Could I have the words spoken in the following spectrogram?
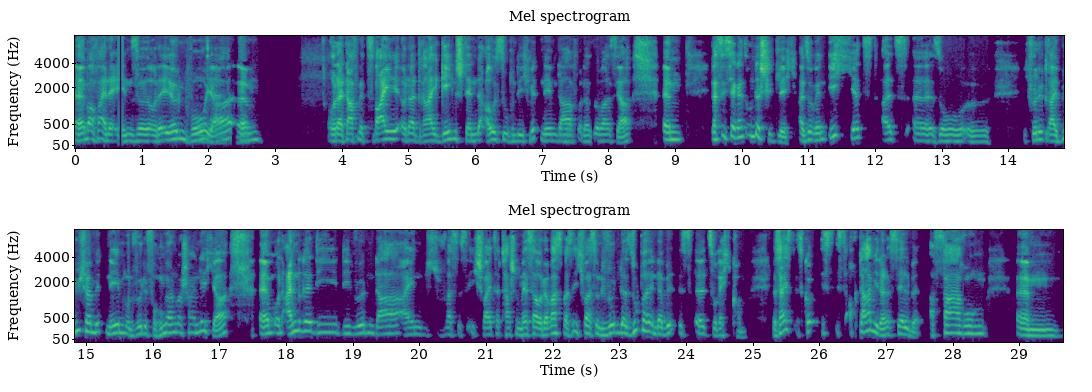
ähm, auf einer Insel oder irgendwo, ja, ähm, oder darf mir zwei oder drei Gegenstände aussuchen, die ich mitnehmen darf oder sowas, ja. Ähm, das ist ja ganz unterschiedlich. Also wenn ich jetzt als äh, so, äh, ich würde drei Bücher mitnehmen und würde verhungern wahrscheinlich, ja. Ähm, und andere, die, die würden da ein, was ist ich, Schweizer Taschenmesser oder was, was ich was, und die würden da super in der Wildnis äh, zurechtkommen. Das heißt, es ist, ist auch da wieder dasselbe. Erfahrung, ähm,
